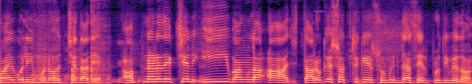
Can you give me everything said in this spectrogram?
নয় বলেই মনে হচ্ছে তাদের। আপনারা দেখছেন ই বাংলা আজ, তারকেশ্বর থেকে সমীর দাসের প্রতিবেদন।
